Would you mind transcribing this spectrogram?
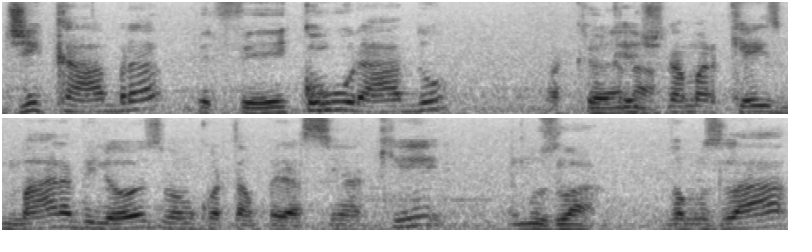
de cabra Perfeito. curado. Um Bacana. queijo dinamarquês maravilhoso. Vamos cortar um pedacinho aqui. Vamos lá. Vamos lá.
